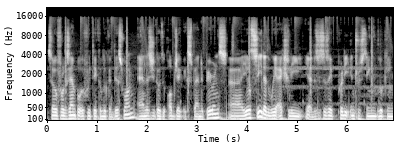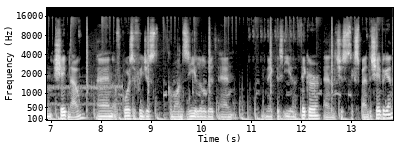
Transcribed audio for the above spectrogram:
So for example, if we take a look at this one and let's just go to object expand appearance, uh, you'll see that we actually, yeah, this is a pretty interesting looking shape now. And of course, if we just command Z a little bit and make this even thicker and just expand the shape again,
